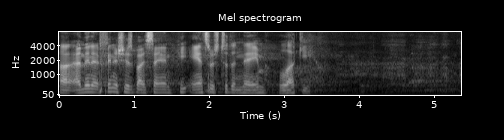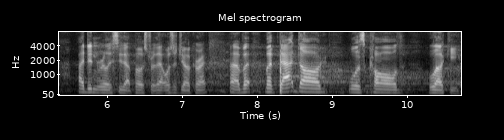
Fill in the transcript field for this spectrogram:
uh, and then it finishes by saying he answers to the name Lucky. I didn't really see that poster. That was a joke, right? Uh, but, but that dog was called Lucky.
